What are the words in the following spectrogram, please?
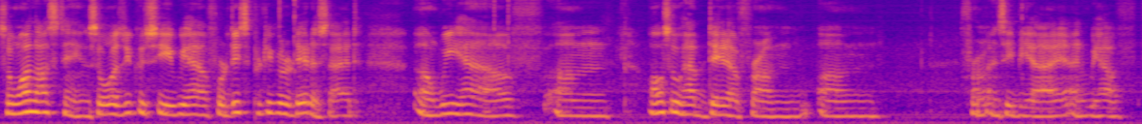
So one last thing. So as you can see, we have for this particular data set, uh, we have um, also have data from um, from NCBI, and we have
